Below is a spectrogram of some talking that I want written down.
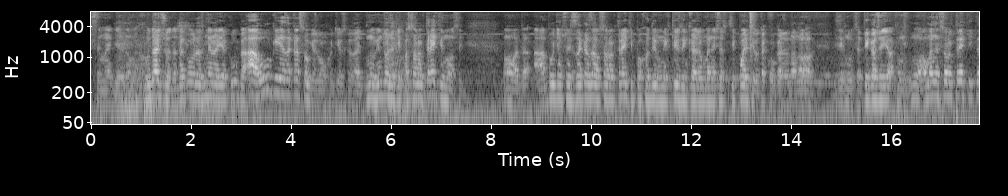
з цими одеждами? Худать що, до такого розміру, як Лука. А, у Луки я за кросовки ж вам хотів сказати. Ну він теж типа 43 носить. От, а потім щось заказав 43-й, походив в них тиждень, каже, у мене зараз ці пальці отако, каже, на ногах зігнуться. Ти каже, як? Ну, а у мене 43 то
